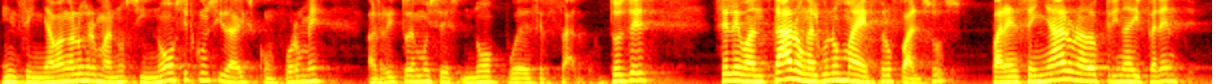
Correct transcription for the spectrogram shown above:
enseñaban a los hermanos, si no os circuncidáis conforme al rito de Moisés, no puede ser salvo. Entonces se levantaron algunos maestros falsos para enseñar una doctrina diferente.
